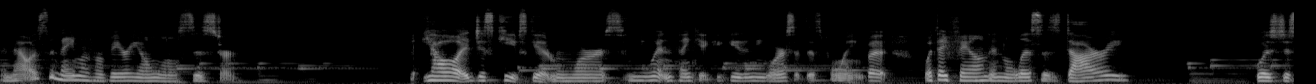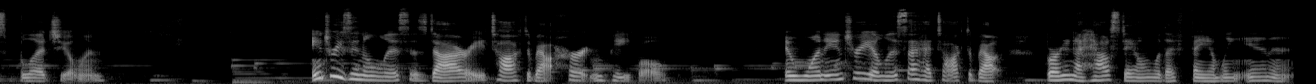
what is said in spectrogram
And that was the name of her very own little sister. But y'all, it just keeps getting worse. And you wouldn't think it could get any worse at this point. But what they found in Alyssa's diary was just blood chilling. Entries in Alyssa's diary talked about hurting people. In one entry, Alyssa had talked about burning a house down with a family in it.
